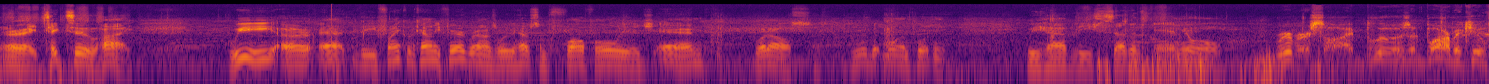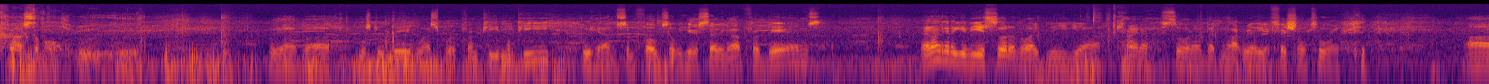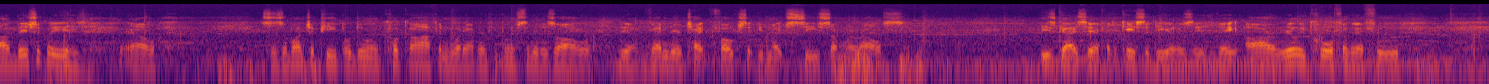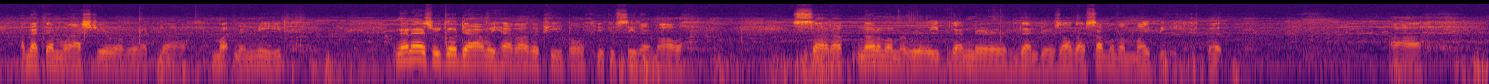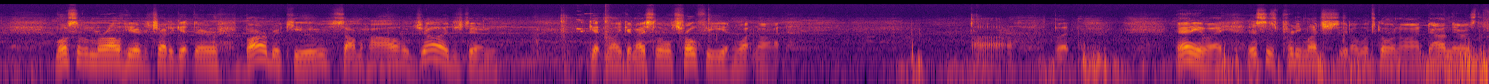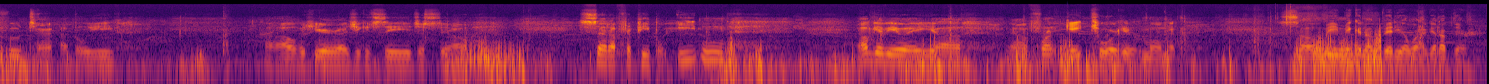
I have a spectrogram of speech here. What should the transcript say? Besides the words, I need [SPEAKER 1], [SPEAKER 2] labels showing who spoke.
[SPEAKER 1] All right, take two. Hi. We are at the Franklin County Fairgrounds where we have some fall foliage and what else? A little bit more important. We have the seventh annual Riverside Blues and Barbecue Festival. We have uh, Mr. Dave Westbrook from PDP. We have some folks over here setting up for bands. And I'm going to give you sort of like the uh, kind of, sort of, but not really official tour. uh, basically, you know, this is a bunch of people doing cook-off and whatever. Most of it is all, you know, vendor-type folks that you might see somewhere else. These guys here for the quesadillas, they are really cool for their food. I met them last year over at uh, Mutton and Mead. And then as we go down, we have other people. You can see them all set up. None of them are really vendor vendors, although some of them might be. But uh, most of them are all here to try to get their barbecue somehow judged and get like a nice little trophy and whatnot. Uh, but anyway, this is pretty much you know what's going on. Down there is the food tent, I believe. Uh, over here, as you can see, just you know set up for people eating. I'll give you a uh, front gate tour here in a moment. So let me make another video when I get up there.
